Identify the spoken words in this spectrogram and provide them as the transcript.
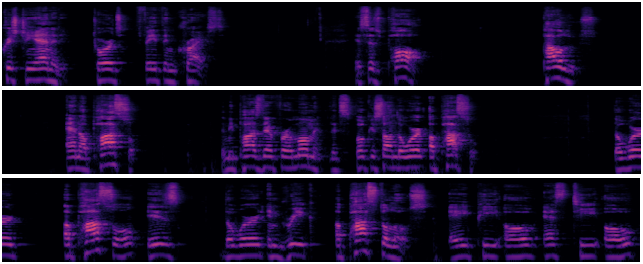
Christianity, towards faith in Christ. It says Paul, Paulus, an apostle. Let me pause there for a moment. Let's focus on the word apostle. The word apostle is the word in Greek apostolos, A P O S T O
